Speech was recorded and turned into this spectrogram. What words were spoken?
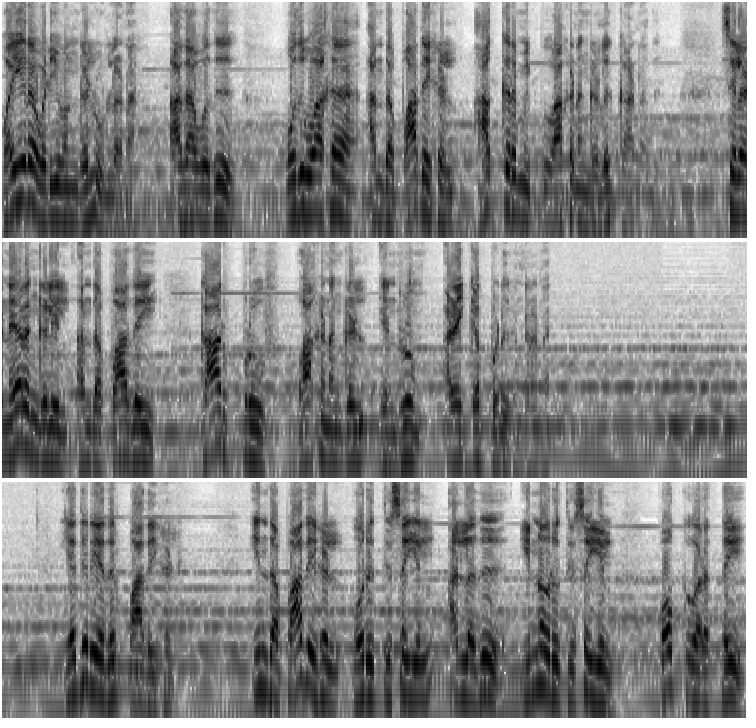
வைர வடிவங்கள் உள்ளன. அதாவது பொதுவாக அந்த பாதைகள் ஆக்கிரமிப்பு வாகனங்களுக்கானது. சில நேரங்களில் அந்த பாதை கார் ப்ரூஃப் வாகனங்கள் என்றும் அழைக்கப்படுகின்றன. எதிர் எதிர் பாதைகள். இந்த பாதைகள் ஒரு திசையில் அல்லது இன்னொரு திசையில் போக்குவரத்தை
